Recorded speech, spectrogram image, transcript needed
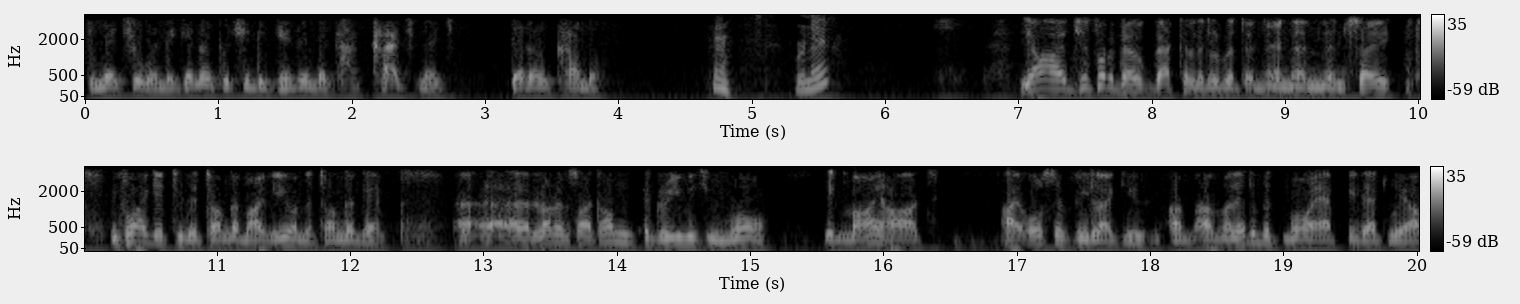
to make sure when they get an opportunity to get in the clutch match, they don't crumble. Hmm. Renee? Yeah, I just want to go back a little bit and, and, and, and say, before I get to the Tonga, my view on the Tonga game. Uh, uh, Lawrence, I can't agree with you more. In my heart, I also feel like you. I'm, I'm, a little bit more happy that we are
